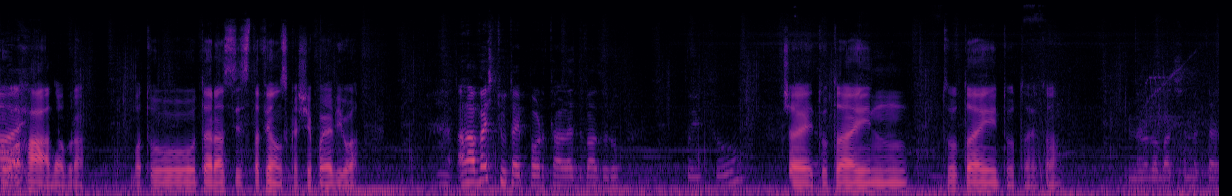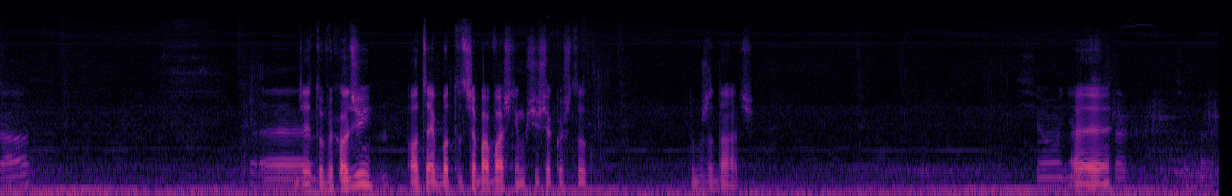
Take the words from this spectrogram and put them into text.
Tu, aha, dobra. Bo tu teraz jest ta wiązka się pojawiła. aha, weź tutaj portale dwa zrób. Tu i tu. Czej, tutaj, n- tutaj, tutaj, to. No zobaczymy teraz. Eee, Gdzie tu wychodzi? O, bo to trzeba właśnie, musisz jakoś to dobrze dać. Się, nie eee. tak. Czekaj.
